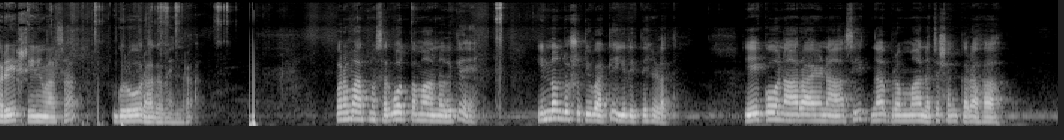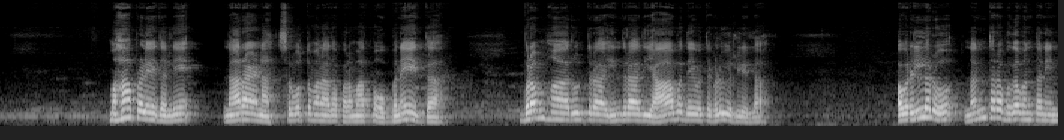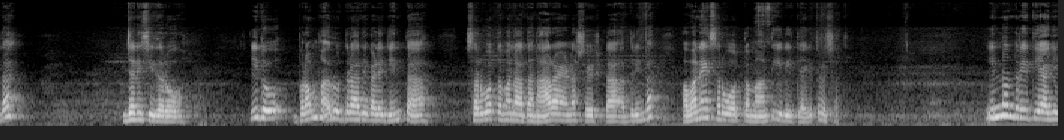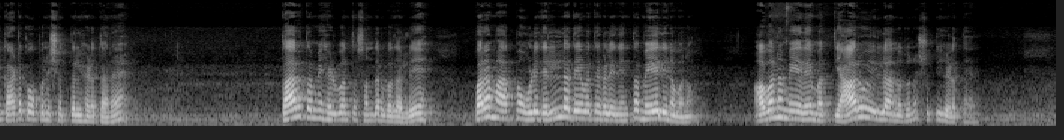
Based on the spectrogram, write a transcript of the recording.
ಹರೇ ಶ್ರೀನಿವಾಸ, ಗುರು ರಾಘವೇಂದ್ರ. ಪರಮಾತ್ಮ ಸರ್ವೋತ್ತಮ ಅನ್ನೋದಕ್ಕೆ ಇನ್ನೊಂದು ಶ್ರುತಿವಾಕ್ಯ ಈ ರೀತಿ ಹೇಳತ್ತೆ. ಏಕೋ ನಾರಾಯಣ ಆಸೀತ್ನ ಬ್ರಹ್ಮ ನಚ ಶಂಕರ ಮಹಾಪ್ರಳಯದಲ್ಲಿ ನಾರಾಯಣ ಸರ್ವೋತ್ತಮನಾದ ಪರಮಾತ್ಮ ಒಬ್ಬನೇ ಇದ್ದ. ಬ್ರಹ್ಮ, ರುದ್ರ, ಇಂದ್ರಾದಿ ಯಾವ ದೇವತೆಗಳು ಇರಲಿಲ್ಲ. ಅವರೆಲ್ಲರೂ ನಂತರ ಭಗವಂತನಿಂದ ಜನಿಸಿದರು. ಇದು ಬ್ರಹ್ಮ ರುದ್ರಾದಿಗಳಿಗಿಂತ ಸರ್ವೋತ್ತಮನಾದ ನಾರಾಯಣ ಶ್ರೇಷ್ಠ. ಅದರಿಂದ ಅವನೇ ಸರ್ವೋತ್ತಮ ಅಂತ ಈ ರೀತಿಯಾಗಿ ತಿಳಿಸುತ್ತೆ. ಇನ್ನೊಂದು ರೀತಿಯಾಗಿ ಕಾಟಕ ಉಪನಿಷತ್ತಲ್ಲಿ ಹೇಳ್ತಾರೆ, ತಾರತಮ್ಯ ಹೇಳುವಂಥ ಸಂದರ್ಭದಲ್ಲಿ ಪರಮಾತ್ಮ ಉಳಿದೆಲ್ಲ ದೇವತೆಗಳಿಗಿಂತ ಮೇಲಿನವನು. ಅವನ ಮೇಲೆ ಮತ್ತಾರೂ ಇಲ್ಲ ಅನ್ನೋದನ್ನು ಶ್ರುತಿ ಹೇಳುತ್ತೆ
